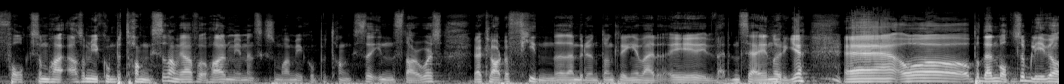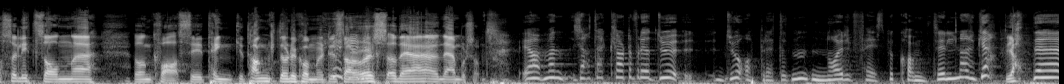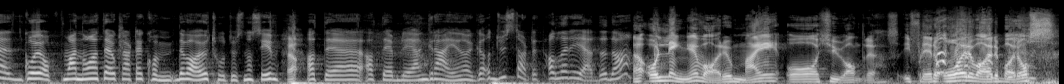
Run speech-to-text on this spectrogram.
folk som har Altså mye kompetanse. Da. Vi har, har mye mennesker som har mye kompetanse innen Star Wars. Vi har klart å finne dem rundt omkring i, ver i verden, sier jeg, i Norge. Eh, og, og på den måten så blir vi også litt sånn, eh, sånn kvasi-tenketank når det kommer til Star Wars, og det, det er morsomt. Ja, men ja, det er klart det, fordi du, du opprettet den når Facebook kom til Norge. Ja. Det går jo opp for meg nå at det er jo klart det, kom, det var jo 2007 Ja. at, det, at det ble en greie i Norge. Og du startet allerede da. Ja, og lenge var det jo meg og 20 andre. I flere år var det bare oss.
